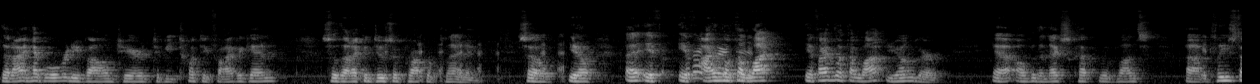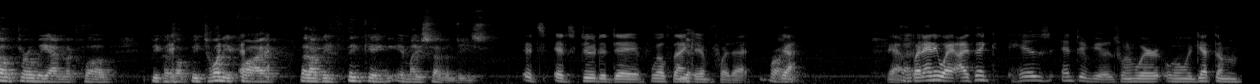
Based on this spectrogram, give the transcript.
that I have already volunteered to be 25 again, so that I can do some proper planning. so you know, uh, if if I look a lot if I look a lot younger uh, over the next couple of months, uh, please don't throw me out of the club because I'll be 25, but I'll be thinking in my 70s. It's it's due to Dave. We'll thank yeah. him for that. Right. Yeah, yeah. Uh, but anyway, I think his interviews when we're when we get them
